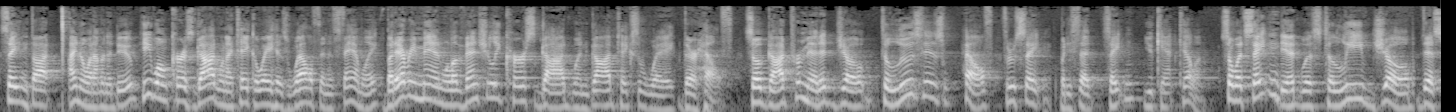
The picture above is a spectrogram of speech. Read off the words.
Satan thought, I know what I'm going to do. He won't curse God when I take away his wealth and his family, but every man will eventually curse God when God takes away their health. So God permitted Job to lose his health through Satan. But he said, Satan, you can't kill him. So, what Satan did was to leave Job this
